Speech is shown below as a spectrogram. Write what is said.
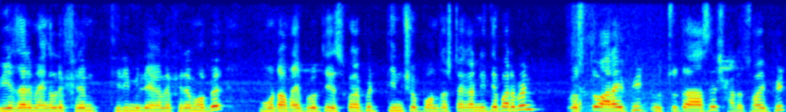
বিএজার অ্যাঙ্গেলের ফ্রেম থ্রি মিলি অ্যাঙ্গেলের ফ্রেম হবে। মোটামুটি প্রতি স্কোয়ার ফিট তিনশো পঞ্চাশ টাকা নিতে পারবেন। প্রস্থ আড়াই ফিট উচ্চতা আছে সাড়ে ছয় ফিট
